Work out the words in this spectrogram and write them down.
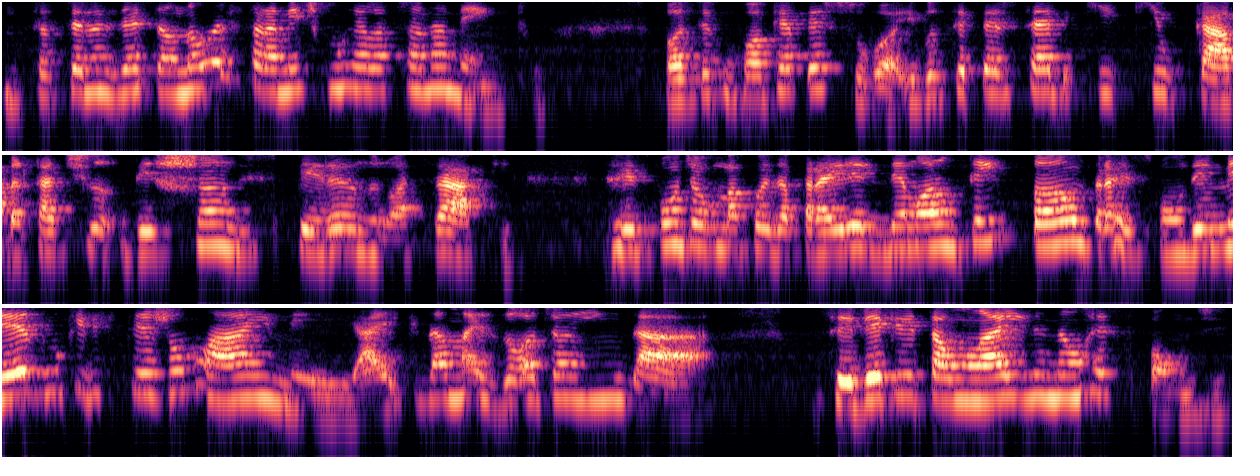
Não precisa ser não necessariamente com relacionamento. Pode ser com qualquer pessoa. E você percebe que, que o cabra está te deixando esperando no WhatsApp, você responde alguma coisa para ele, ele demora um tempão para responder, mesmo que ele esteja online. Aí que dá mais ódio ainda. Você vê que ele está online, ele não responde.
